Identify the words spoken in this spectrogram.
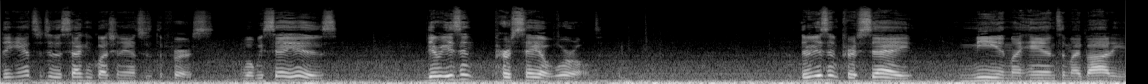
the answer to the second question answers the first. What we say is there isn't per se a world. There isn't per se me and my hands and my body.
